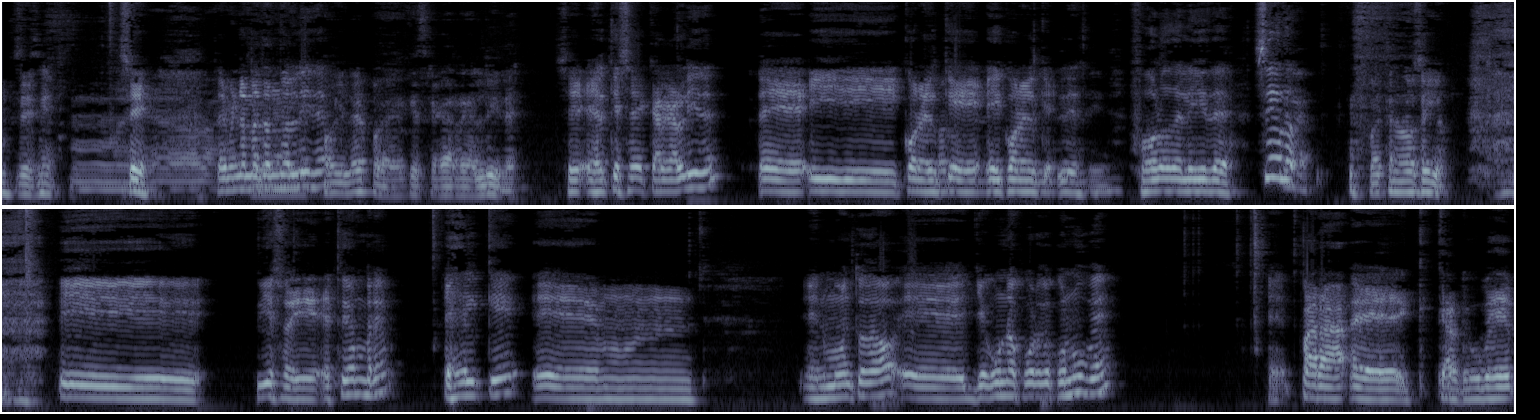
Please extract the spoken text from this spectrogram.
o Sí, sí. Sí. eh, Termina matando al el líder. Spoiler, pues que se agarre al líder. Sí, es el que se carga al líder. eh, y con el que. eh, con el que. Follow the leader. Sí, no. Pues este no lo siguió. Y. Y eso, y este hombre es el que. eh, en un momento dado. eh, llega a un acuerdo con V. para. Eh, que V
